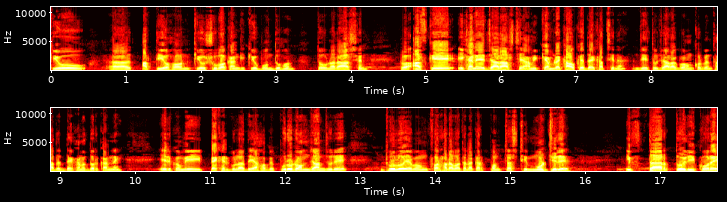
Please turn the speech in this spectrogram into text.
কেউ আত্মীয় হন, কেউ শুভাকাঙ্ক্ষী, কেউ বন্ধু হন, তো ওনারা আসেন। তো আজকে এখানে যারা আসছে, আমি ক্যামেরায় কাউকে দেখাচ্ছি না, যেহেতু যারা গ্রহণ করবেন তাদের দেখানোর দরকার নেই। এরকম এই প্যাকেটগুলো দেয়া হবে। পুরো রমজান জুড়ে ধুলো এবং ফরহাদাবাদ এলাকার পঞ্চাশটি মসজিদে ইফতার তৈরি করে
